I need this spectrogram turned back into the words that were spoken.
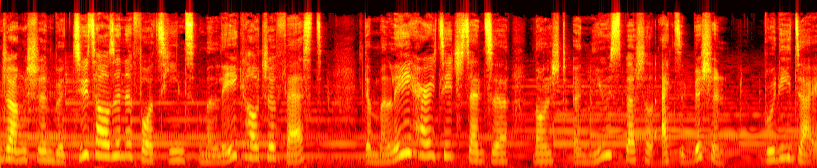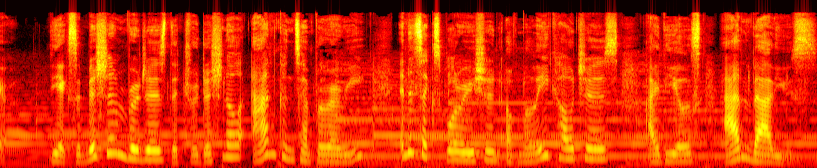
conjunction with 2014's Malay Culture Fest, the Malay Heritage Centre launched a new special exhibition, Budi Daya. The exhibition bridges the traditional and contemporary in its exploration of Malay cultures, ideals, and values.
